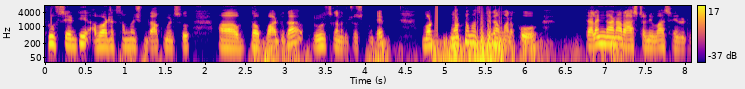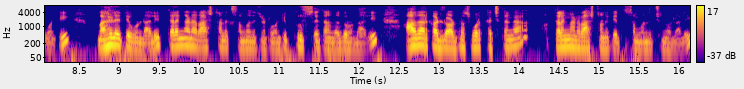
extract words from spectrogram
ప్రూఫ్స్ ఏంటి? వాటికి సంబంధించిన డాక్యుమెంట్స్తో పాటుగా రూల్స్ కనుక చూసుకుంటే మొట్టమొదటిగా మనకు తెలంగాణ రాష్ట్ర నివాసి అయినటువంటి మహిళ అయితే ఉండాలి తెలంగాణ రాష్ట్రానికి సంబంధించినటువంటి ప్రూఫ్స్ అయితే దగ్గర ఉండాలి ఆధార్ కార్డులో అడ్రస్ కూడా ఖచ్చితంగా తెలంగాణ రాష్ట్రానికి అయితే సంబంధించి ఉండాలి.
